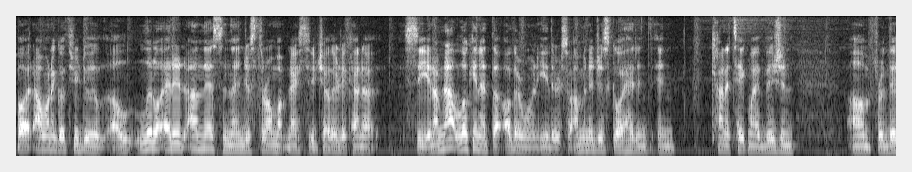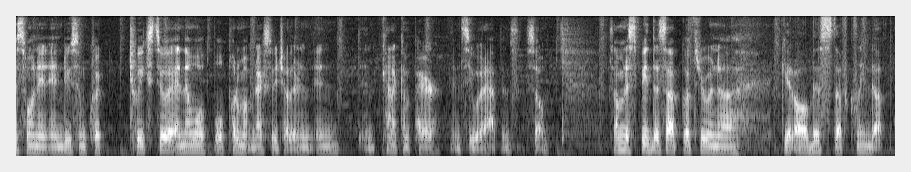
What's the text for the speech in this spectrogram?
But I want to go through do a, a little edit on this and then just throw them up next to each other to kind of see. And I'm not looking at the other one either. So I'm gonna just go ahead and, and kind of take my vision um, for this one and, and, do some quick tweaks to it. And then we'll, we'll put them up next to each other and, and, and kind of compare and see what happens. So, so I'm gonna speed this up, go through and uh, get all this stuff cleaned up.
